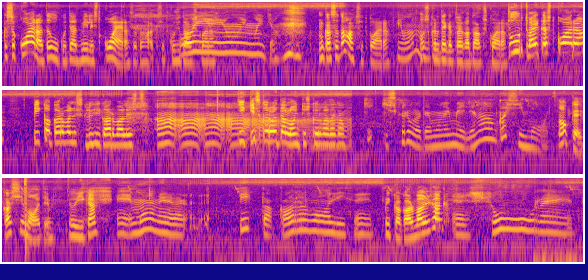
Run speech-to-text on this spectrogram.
kas sa koeratõugu tead, millist koera sa tahaksid, kui sa tahaks koera? oi, ma ei tea. kas sa tahaksid koera? Oskar tegelikult väga tahaks koera. suurt väikest koera, pikakarvalist, lühikarvalist, kikiskõrvade, lontuskõrvadega. kikiskõrvad mulle ei meeldi, nad on kassi moodi. okei okay,, kassi moodi, õige. mulle meeldivad pikakarvalised. pikakarvalised. suured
